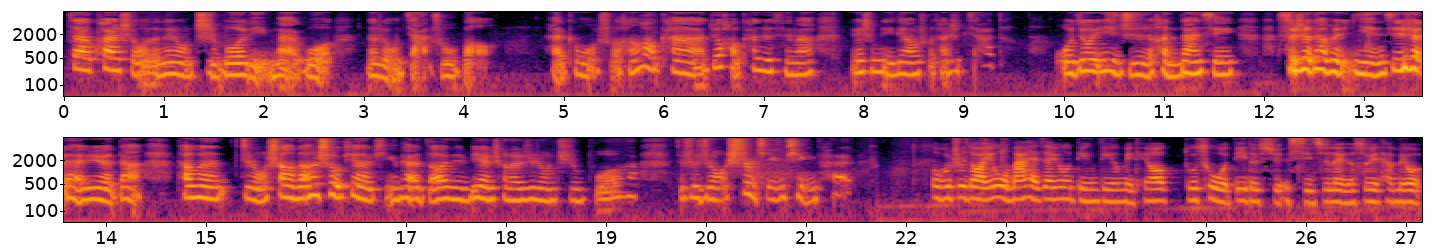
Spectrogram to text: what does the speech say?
在快手的那种直播里买过那种假珠宝，还跟我说很好看啊，就好看就行了，为什么一定要说它是假的？我就一直很担心，随着他们年纪越来越大，他们这种上当受骗的平台早已经变成了这种直播啊，就是这种视频平台。我不知道，因为我妈还在用钉钉，每天要督促我弟的学习之类的，所以她没有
